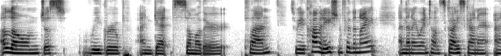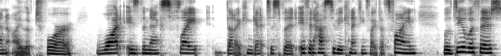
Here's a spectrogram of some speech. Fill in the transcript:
alone just regroup and get some other plan. So we had accommodation for the night, and then I went on Skyscanner and I looked for what is the next flight that I can get to Split. If it has to be a connecting flight, that's fine. We'll deal with it.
